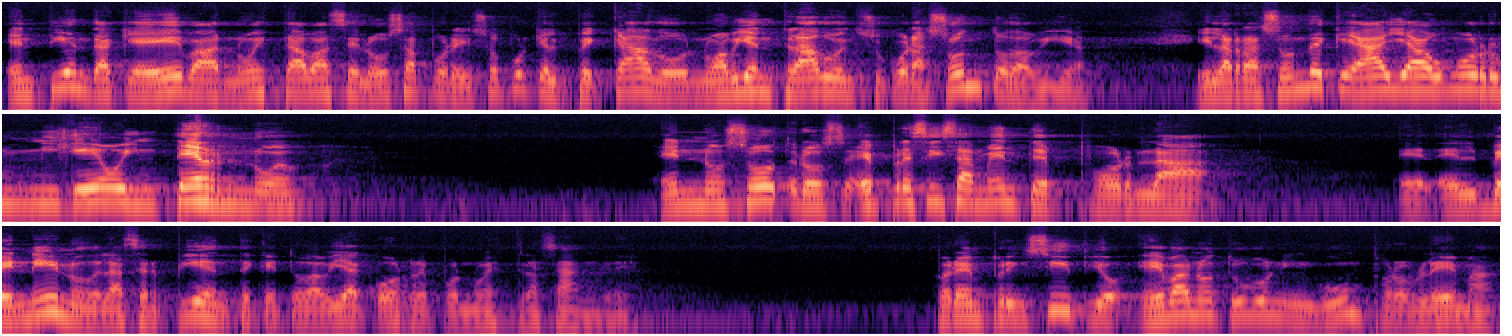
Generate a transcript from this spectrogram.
entienda que Eva no estaba celosa por eso, porque el pecado no había entrado en su corazón todavía. Y la razón de que haya un hormigueo interno en nosotros es precisamente por la el, el veneno de la serpiente que todavía corre por nuestra sangre. Pero en principio, Eva no tuvo ningún problema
